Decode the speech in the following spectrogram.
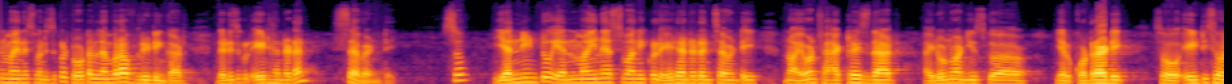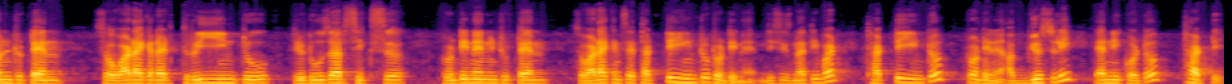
n minus 1 is equal to total number of greeting cards that is equal to 870. So n into n minus 1 equal to 870. Now I want factorize that. I don't want use uh, yeah, quadratic. So 87 into 10. So what I can write 3 into 3 2s are 6, 29 into 10. So what I can say 30 into 29. This is nothing but 30 into 29. Obviously n equal to 30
